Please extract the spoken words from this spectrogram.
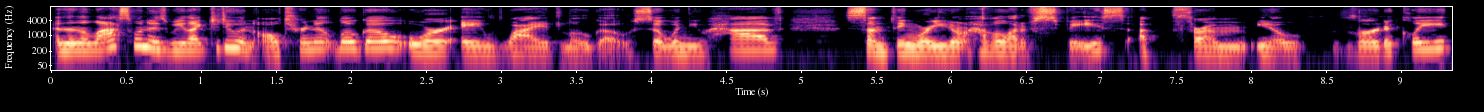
And then the last one is we like to do an alternate logo or a wide logo. So when you have something where you don't have a lot of space up from, you know, vertically,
